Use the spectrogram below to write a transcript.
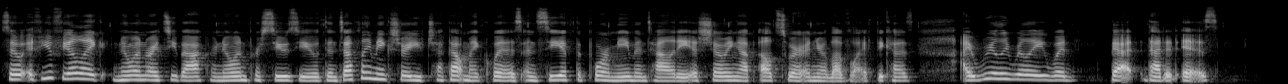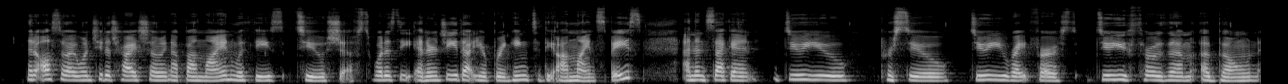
So if you feel like no one writes you back or no one pursues you, then definitely make sure you check out my quiz and see if the poor me mentality is showing up elsewhere in your love life because I really, really would bet that it is. And also, I want you to try showing up online with these two shifts. What is the energy that you're bringing to the online space? And then, second, do you pursue? Do you write first? Do you throw them a bone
